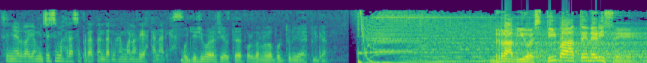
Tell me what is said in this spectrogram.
Señor Goya, muchísimas gracias por atendernos en Buenos Días Canarias. Muchísimas gracias a ustedes por darnos la oportunidad de explicar. Radio Estiva Tenerife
